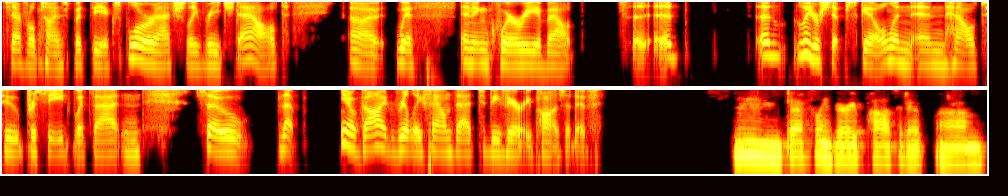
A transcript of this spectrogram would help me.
several times, but the explorer actually reached out uh, with an inquiry about a, a, leadership skill and and how to proceed with that, and so that you know, guide really found that to be very positive. Mm, definitely very positive. Um,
